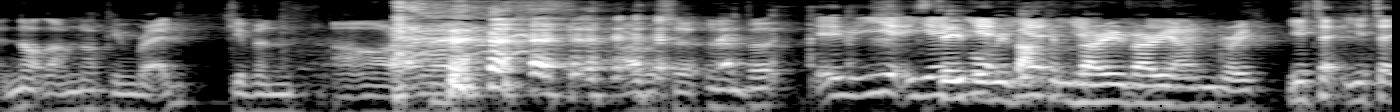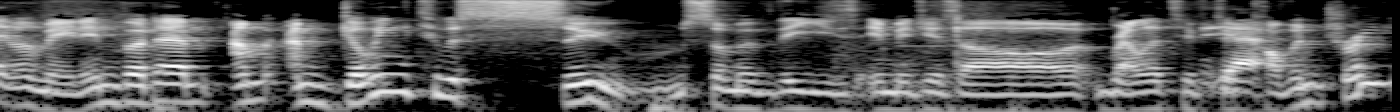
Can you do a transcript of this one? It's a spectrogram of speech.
Not that I'm knocking red, given our, uh, our research, but yeah, yeah, Steve will yeah, be back and very, very angry. You take you take my meaning, but um, I'm I'm going to assume some of these images are relative to. Coventry.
